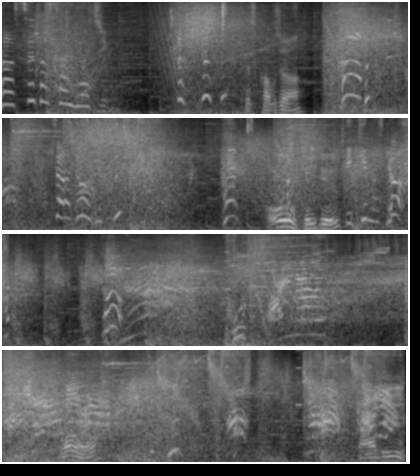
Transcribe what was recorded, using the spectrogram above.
さすがサイヤ人 계속 가보자. さあどうです 오 게이드. 行きますよ 좋아요. 나비.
